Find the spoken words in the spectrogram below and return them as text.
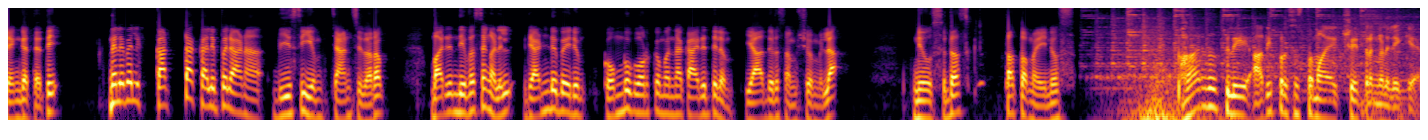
രംഗത്തെത്തി. നിലവിൽ കട്ടക്കലിപ്പിലാണ് ബി സിയും ചാൻസലറും. വരും ദിവസങ്ങളിൽ രണ്ടുപേരും കൊമ്പ് കോർക്കുമെന്ന കാര്യത്തിലും യാതൊരു സംശയവുമില്ല. News desk Tatwamayi news. ഭാരതത്തിലെ അതിപ്രശസ്തമായ ക്ഷേത്രങ്ങളിലേക്ക്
